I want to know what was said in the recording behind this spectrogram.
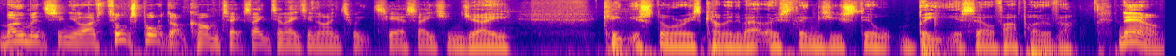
moments in your life. Talksport.com, text 1889, tweet TSH and J. Keep your stories coming about those things you still beat yourself up over. Now,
